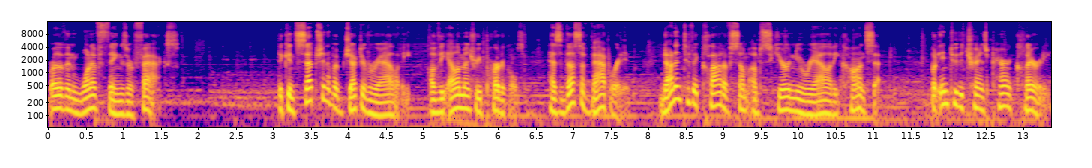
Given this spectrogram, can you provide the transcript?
rather than one of things or facts. The conception of objective reality of the elementary particles has thus evaporated, not into the cloud of some obscure new reality concept, but into the transparent clarity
